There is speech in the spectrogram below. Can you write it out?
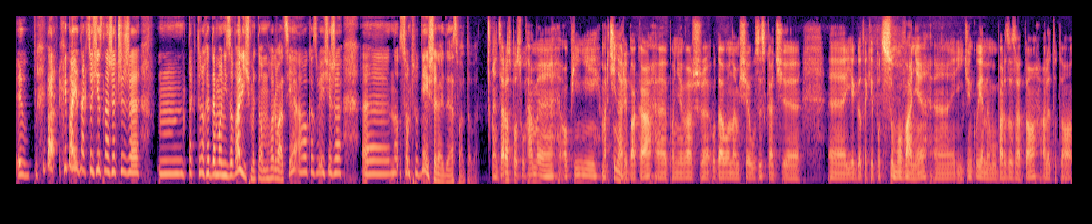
y, chyba, chyba jednak coś jest na rzeczy, że mm, tak trochę demonizowaliśmy tą Chorwację, a okazuje się, że e, no, są trudniejsze rajdy asfaltowe. Zaraz posłuchamy opinii Marcina Rybaka, e, ponieważ e, udało nam się uzyskać e, jego takie podsumowanie i dziękujemy mu bardzo za to, ale to, to,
